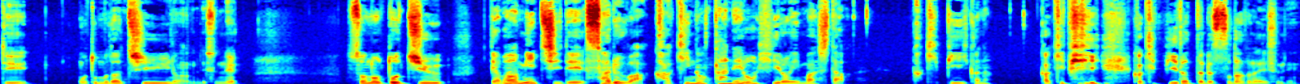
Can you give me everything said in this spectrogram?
てお友達なんですね。その途中、山道で猿は柿の種を拾いました。柿ピーかな？柿ピー、柿ピーだったら育たないですね。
